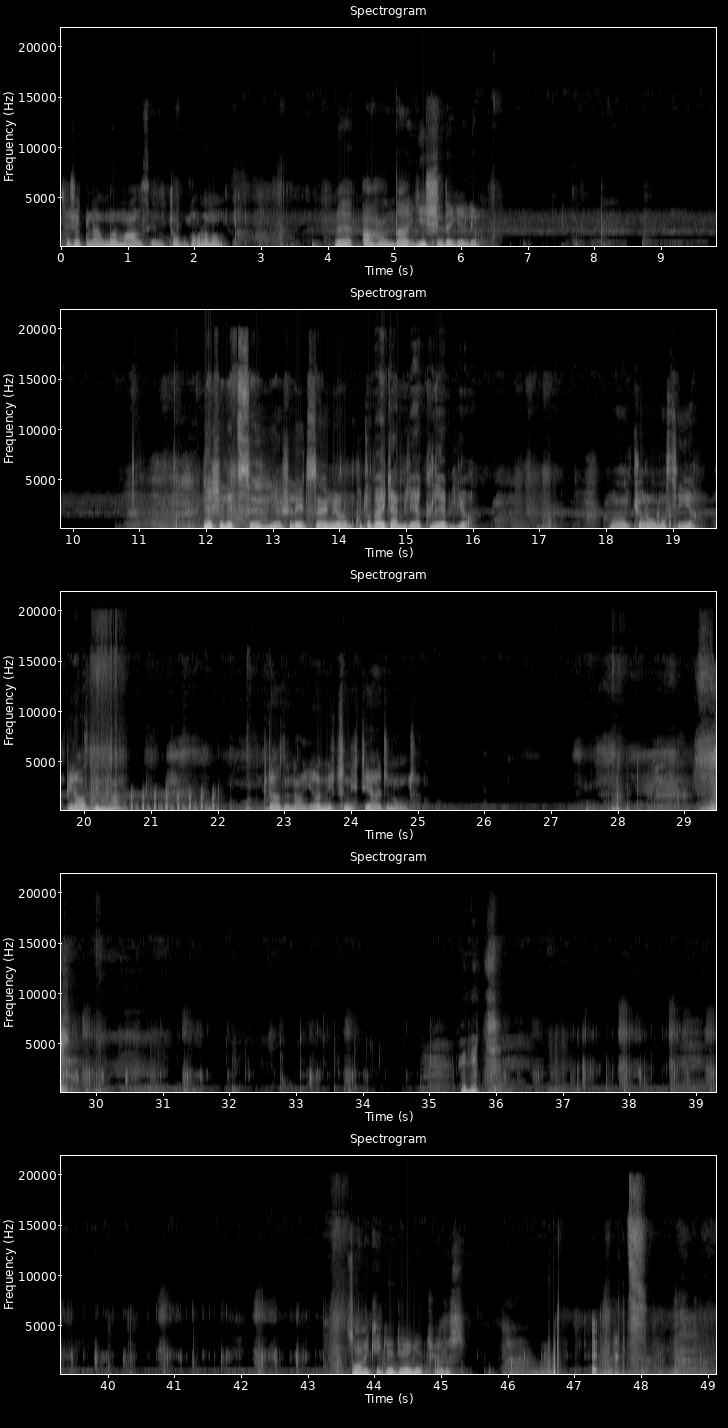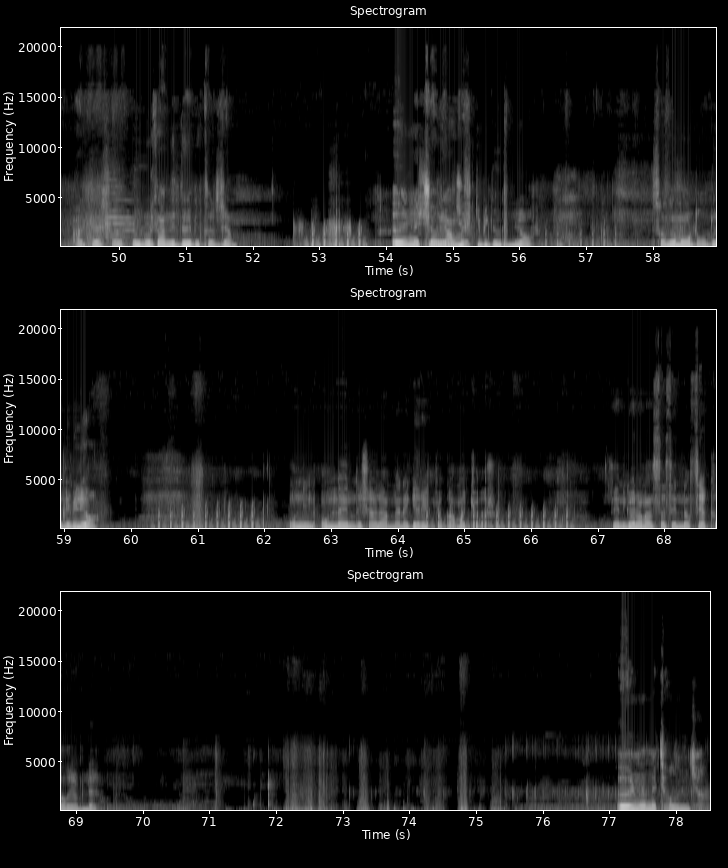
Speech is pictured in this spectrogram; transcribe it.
Teşekkürler. Umarım mavi seni çok zorlamamış. Ve aha da yeşil de geliyor. Yeşil hiç, sev yeşil hiç sevmiyorum. Kutudayken bile yakalayabiliyor. Ama kör olması iyi. Biraz dinlen. Biraz dinlen. Yarın için ihtiyacın olacak. Evet. Sonraki geceye geçiyoruz. Evet. Arkadaşlar ölürsem videoyu bitireceğim. Ölme Yeşil challenge. yanmış gibi görünüyor. Sanırım orada olduğunu biliyor. Onun, onun endişelenmene gerek yok ama kör. Seni göremezse seni nasıl yakalayabilir? Ölmeme challenge.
